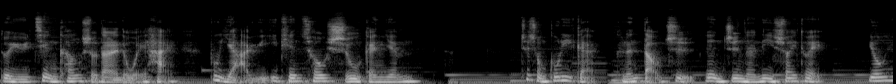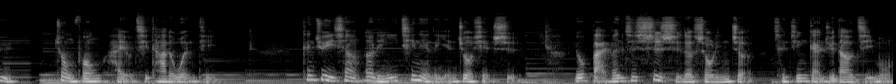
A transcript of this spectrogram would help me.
对于健康所带来的危害不亚于一天抽十五根烟。这种孤立感可能导致认知能力衰退、忧郁、中风，还有其他的问题。根据一项二零一七年的研究显示，有百分之四十的守灵者曾经感觉到寂寞。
